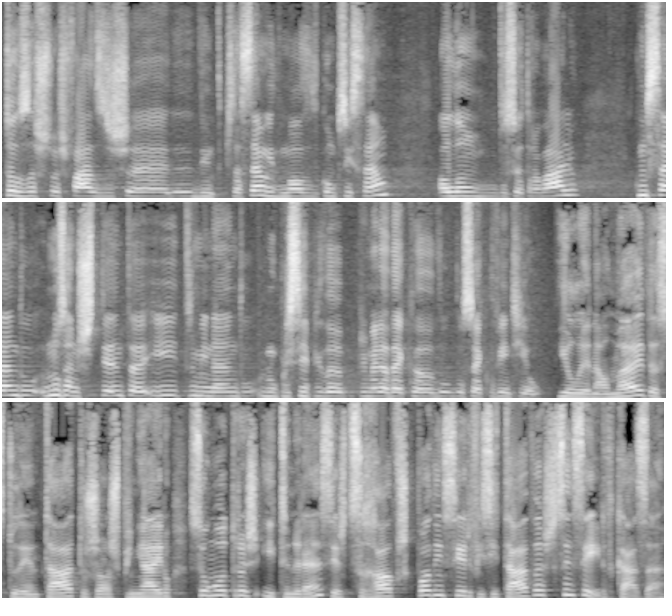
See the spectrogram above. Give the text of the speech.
todas as suas fases eh, de interpretação e de modo de composição ao longo do seu trabalho, começando nos anos 70 e terminando no princípio da primeira década do, do século XXI. Helena Almeida, Studentato, Jorge Pinheiro são outras itinerâncias de Serralves que podem ser visitadas sem sair de casa.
